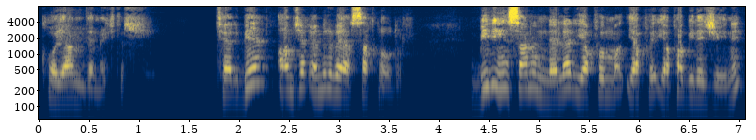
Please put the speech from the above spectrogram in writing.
koyan demektir. Terbiye ancak emir ve yasakla olur. Bir insanın neler yapılma, yap, yapabileceğini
